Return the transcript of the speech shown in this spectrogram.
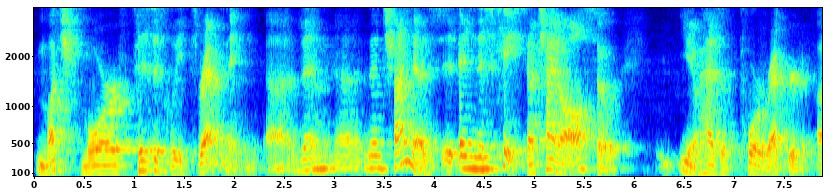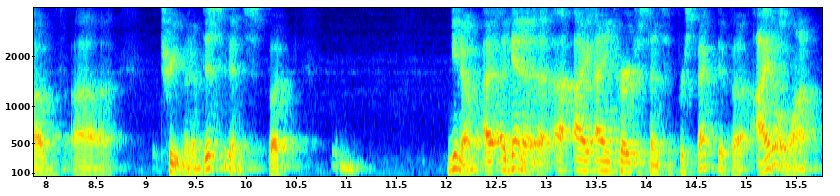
much more physically threatening uh, than uh, than China's in this case. Now, China also, you know, has a poor record of uh, treatment of dissidents, but you know, I, again, I, I, encourage a sense of perspective. Uh, I don't want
